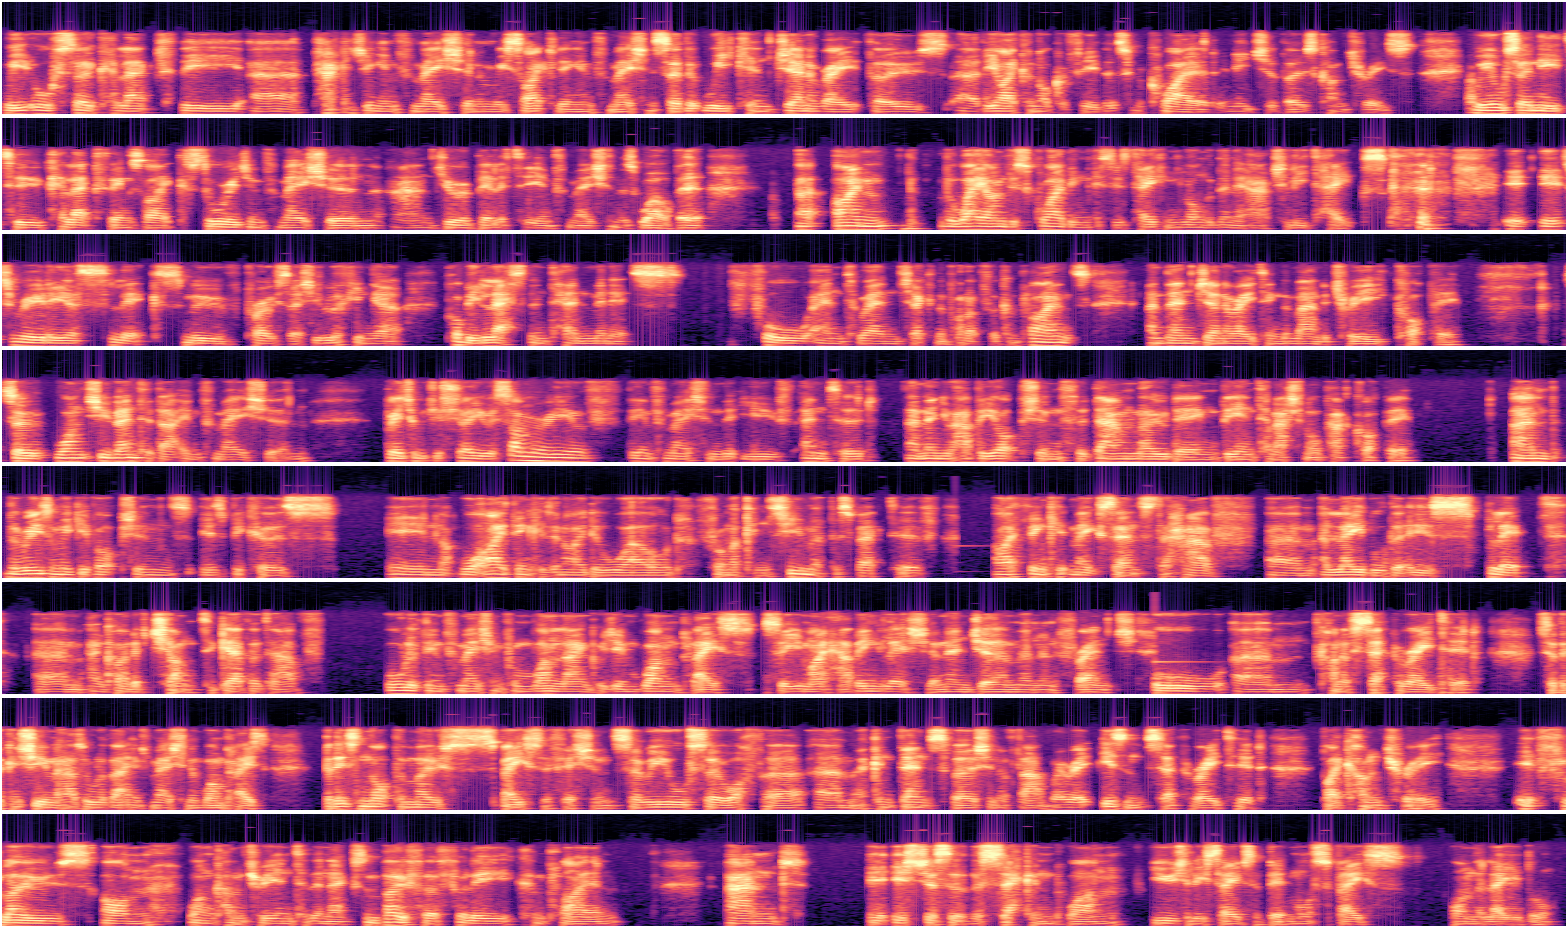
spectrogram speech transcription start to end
we also collect the uh, packaging information and recycling information so that we can generate those uh, the iconography that's required in each of those countries. We also need to collect things like storage information and durability information as well. But uh, I'm the way I'm describing this is taking longer than it actually takes. it, it's really a slick, smooth process. You're looking at probably less than 10 minutes full end to end, checking the product for compliance, and then generating the mandatory copy. So once you've entered that information, Bridge will just show you a summary of the information that you've entered, and then you have the option for downloading the international pack copy. And the reason we give options is because in what I think is an ideal world from a consumer perspective, I think it makes sense to have um, a label that is split um, and kind of chunked together to have all of the information from one language in one place. So you might have English and then German and French, all um, kind of separated. So the consumer has all of that information in one place, but it's not the most space efficient. So we also offer um, a condensed version of that where it isn't separated by country. It flows on one country into the next, and both are fully compliant and it's just that the second one usually saves a bit more space on the label.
